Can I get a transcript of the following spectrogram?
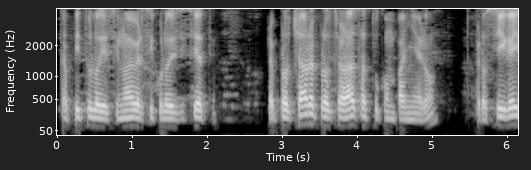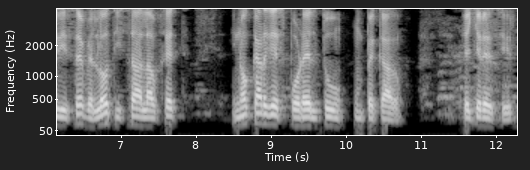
capítulo 19, versículo 17. Reprochar, reprocharás a tu compañero, pero sigue y dice, velotisa alabjet. Y no cargues por él tú un pecado. ¿Qué quiere decir?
